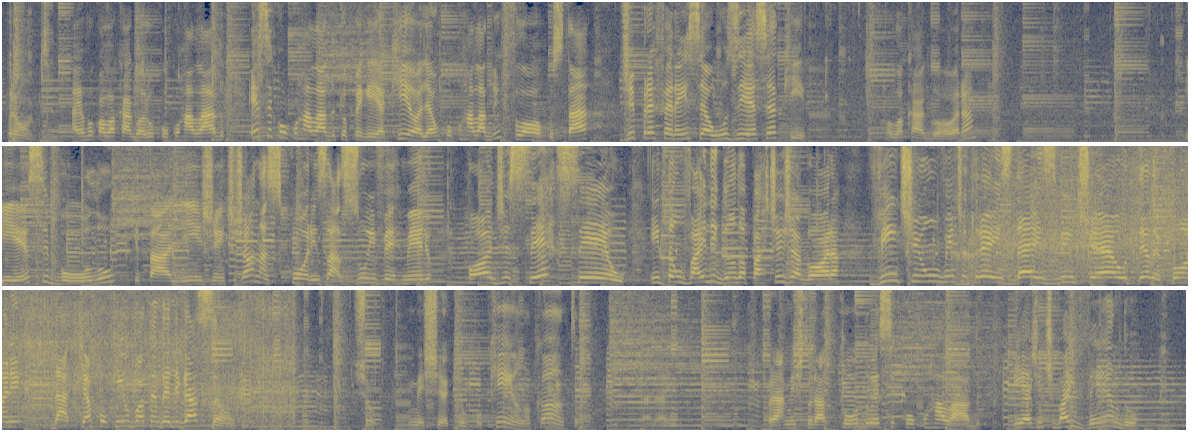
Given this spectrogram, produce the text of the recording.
Pronto. Aí eu vou colocar agora o coco ralado. Esse coco ralado que eu peguei aqui, olha, é um coco ralado em flocos, tá? De preferência use esse aqui. Vou colocar agora. E esse bolo que tá ali, gente, já nas cores azul e vermelho, pode ser seu. Então vai ligando a partir de agora, 21 23 10 20 é o telefone. Daqui a pouquinho eu vou atender ligação. Deixa eu mexer aqui um pouquinho no canto. Peraí. Pra misturar todo esse coco ralado. E a gente vai vendo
